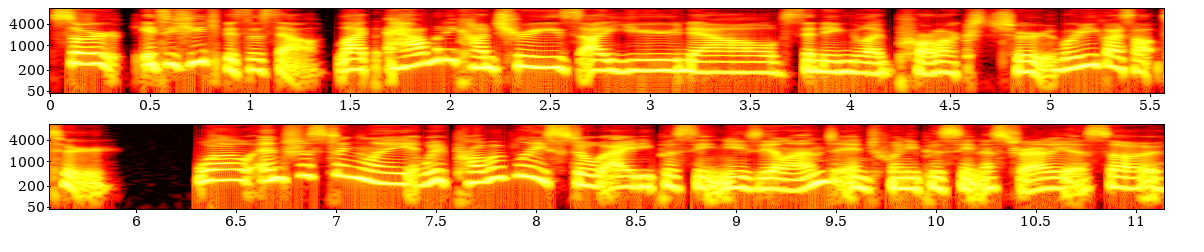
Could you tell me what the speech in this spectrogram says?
So it's a huge business now. Like, how many countries are you now sending like products to? Where are you guys up to? Well, interestingly, we're probably still 80% New Zealand and 20% Australia. So,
